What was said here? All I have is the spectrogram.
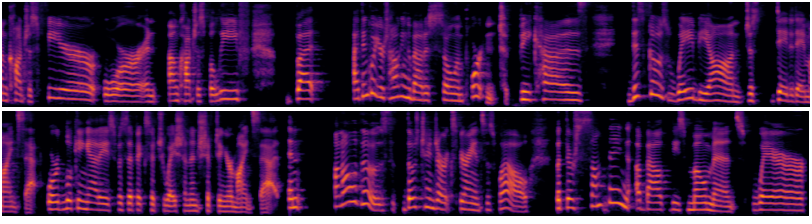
unconscious fear or an unconscious belief. But I think what you're talking about is so important because this goes way beyond just day to day mindset or looking at a specific situation and shifting your mindset. And on all of those, those change our experience as well. But there's mm-hmm. something about these moments where,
